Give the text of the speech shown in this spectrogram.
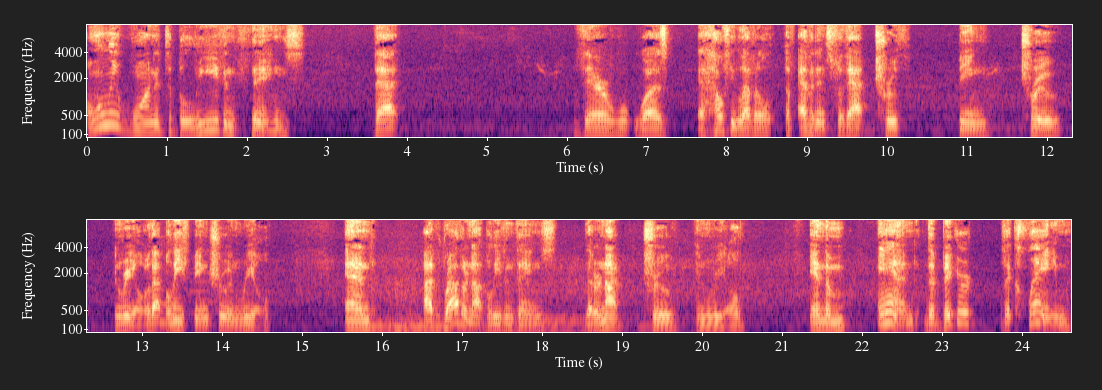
only wanted to believe in things that there w- was a healthy level of evidence for that truth being true and real, or that mm-hmm. belief being true and real. And I'd rather not believe in things that are not true and real. And the and the bigger the claim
